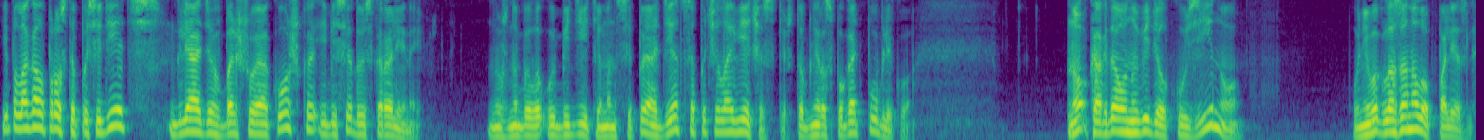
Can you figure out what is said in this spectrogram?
и полагал просто посидеть, глядя в большое окошко и беседуя с Каролиной. Нужно было убедить Эмансипе одеться по-человечески, чтобы не распугать публику. Но когда он увидел кузину, у него глаза на лоб полезли.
